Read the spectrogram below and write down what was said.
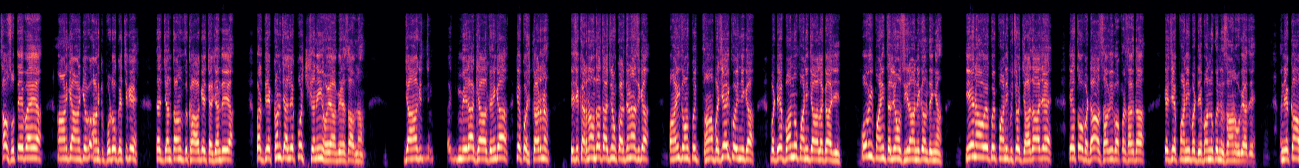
ਸਭ ਸੁੱਤੇ ਪਏ ਆ। ਆਣ ਕੇ ਆਣ ਕੇ ਆਣ ਕੇ ਫੋਟੋ ਖਿੱਚ ਕੇ ਤਾਂ ਜਨਤਾ ਨੂੰ ਦਿਖਾ ਕੇ ਚਲ ਜਾਂਦੇ ਆ। ਪਰ ਦੇਖਣ ਚੱਲੇ ਕੁਝ ਨਹੀਂ ਹੋਇਆ ਮੇਰੇ ਹਿਸਾਬ ਨਾਲ। ਜਾਂ ਮੇਰਾ ਖਿਆਲ ਤੇ ਨਹੀਂਗਾ ਕਿ ਕੁਝ ਕਰਨ। ਤੇ ਜੇ ਕਰਨਾ ਹੁੰਦਾ ਤਾਂ ਅੱਜ ਨੂੰ ਕਰ ਦੇਣਾ ਸੀਗਾ। ਪਾਣੀ ਤੋਂ ਹੁਣ ਕੋਈ ਥਾਂ ਬਚਿਆ ਹੀ ਕੋਈ ਨਹੀਂਗਾ। ਵੱਡੇ ਬੰਨ ਨੂੰ ਪਾਣੀ ਜਾ ਲੱਗਾ ਜੀ। ਉਹ ਵੀ ਪਾਣੀ ਥੱਲਿਓਂ ਸੀਰਾਂ ਨਿਕਲਦੀਆਂ ਇਹ ਨਾ ਹੋਵੇ ਕੋਈ ਪਾਣੀ ਪਿੱਛੋਂ ਜ਼ਿਆਦਾ ਆ ਜਾਏ ਤੇ ਇਹ ਤੋਂ ਵੱਡਾ ਹਾਸਾ ਵੀ ਵਾਪਰ ਸਕਦਾ ਕਿ ਜੇ ਪਾਣੀ ਵੱਡੇ ਬੰਨ ਨੂੰ ਕੋਈ ਨੁਕਸਾਨ ਹੋ ਗਿਆ ਤੇ। ਅਨੇਕਾਂ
